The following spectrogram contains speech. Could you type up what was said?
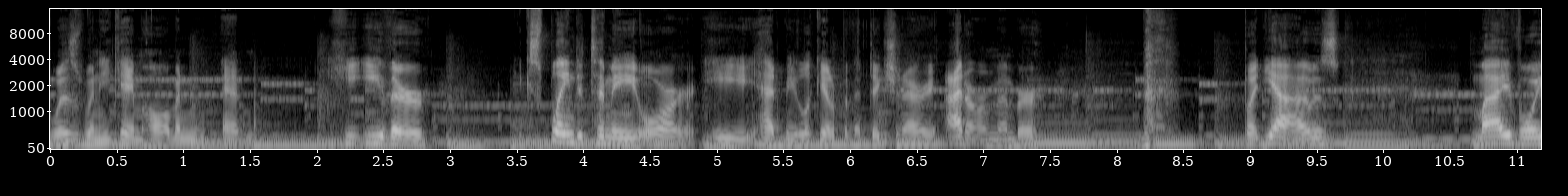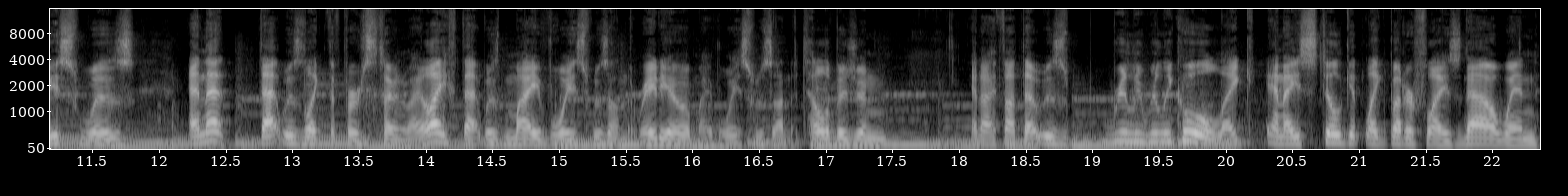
was when he came home and, and he either explained it to me or he had me look it up in the dictionary. I don't remember. but yeah, it was my voice was and that that was like the first time in my life that was my voice was on the radio, my voice was on the television, and I thought that was really really cool. Like and I still get like butterflies now when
